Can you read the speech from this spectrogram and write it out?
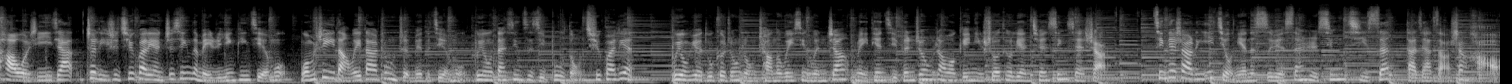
家好，我是一加，这里是区块链之星的每日音频节目。我们是一档为大众准备的节目，不用担心自己不懂区块链，不用阅读各种冗长的微信文章，每天几分钟，让我给你说透链圈新鲜事儿。今天是二零一九年的四月三日，星期三，大家早上好。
